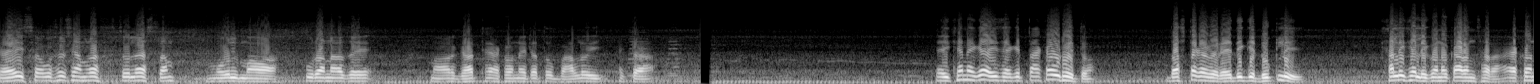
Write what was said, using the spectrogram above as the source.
গাইস অবশেষে আমরা চলে আসলাম মূল মাওয়া। পুরানা যে মাওয়ার ঘাট, এখন এটা তো ভালোই একটা এইখানে গাইস আগে টাকা উঠাইতো। দশ টাকা করে, এদিকে ঢুকলি, খালি খালি কোনো কারণ ছাড়া। এখন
